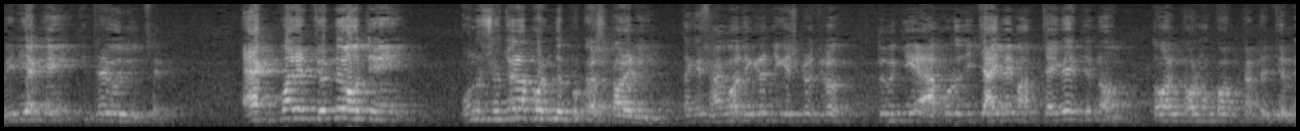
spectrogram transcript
মিডিয়াকে ইন্টারভিউ দিচ্ছেন। একবারের জন্যও তিনি অনুশোচনা পর্যন্ত প্রকাশ করেনি। তাকে সাংবাদিকরা জিজ্ঞেস করেছিল তুমি কি অ্যাপোলজি চাইবে মাপ চাইবে এর জন্য? তোমার কর্মকাণ্ডের জন্য?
